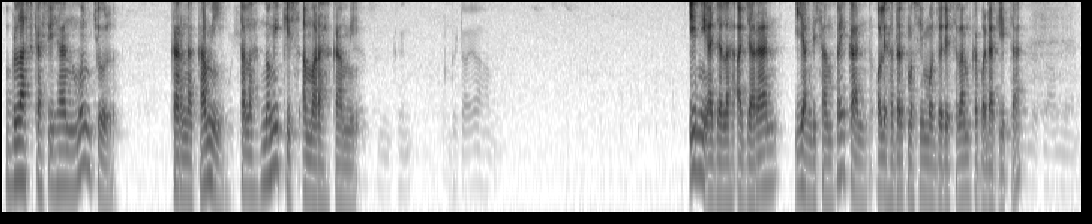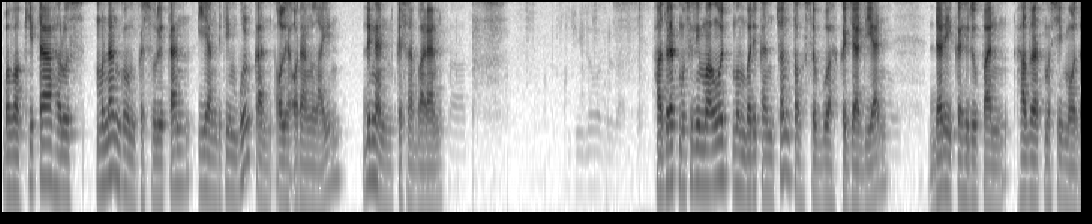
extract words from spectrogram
Belas kasihan muncul karena kami telah mengikis amarah kami. Ini adalah ajaran yang disampaikan oleh Hadrat Masih Maud Islam kepada kita bahwa kita harus menanggung kesulitan yang ditimbulkan oleh orang lain dengan kesabaran. Hadrat Muslim Maud memberikan contoh sebuah kejadian dari kehidupan Hadrat Masih Maud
